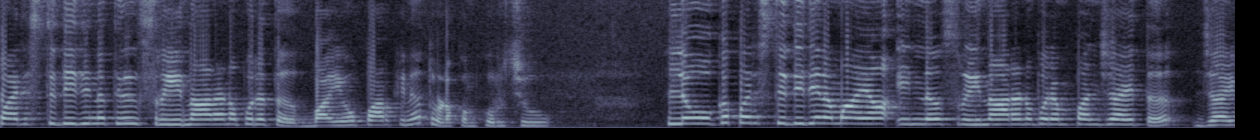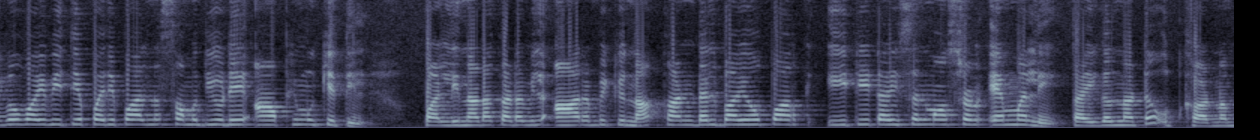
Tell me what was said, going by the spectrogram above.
പരിസ്ഥിതി ദിനത്തിൽ ശ്രീനാരായണപുരത്ത് ബയോ പാർക്കിന് തുടക്കം കുറിച്ചു. ലോക പരിസ്ഥിതി ദിനമായ ഇന്ന് ശ്രീനാരായണപുരം പഞ്ചായത്ത് ജൈവ വൈവിധ്യ പരിപാലന സമിതിയുടെ ആഭിമുഖ്യത്തിൽ പള്ളിനട കടവിൽ ആരംഭിക്കുന്ന കണ്ടൽ bio park E T Taison master M L A തൈകൾ നട്ട് ഉദ്ഘാടനം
